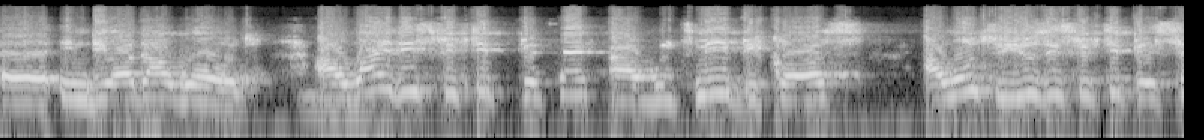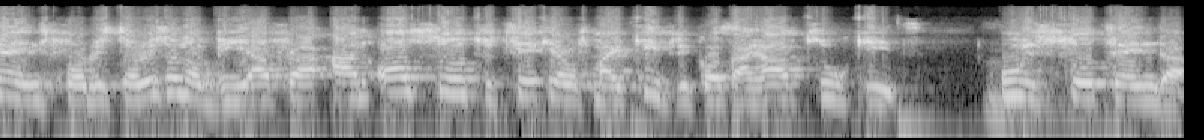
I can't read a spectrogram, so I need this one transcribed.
uh, in the other world. And why these 50% are with me? Because I want to use this 50% for restoration of Biafra and also to take care of my kids because I have two kids. Who is so tender.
